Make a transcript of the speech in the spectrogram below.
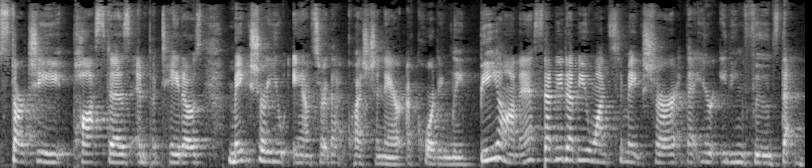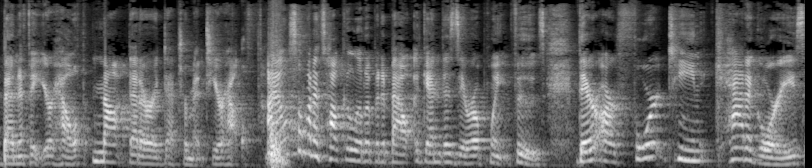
starchy pastas and potatoes, make sure you answer that questionnaire accordingly. Be honest. WW wants to make sure that you're eating foods that benefit your health, not that are a detriment to your health. I also want to talk a little bit about, again, the zero point foods. There are 14 categories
